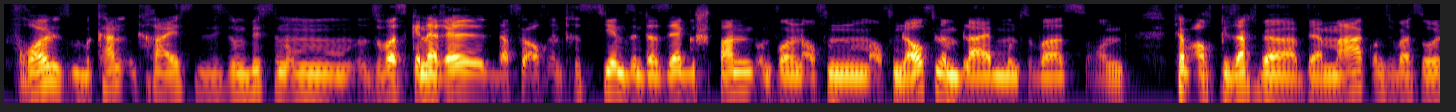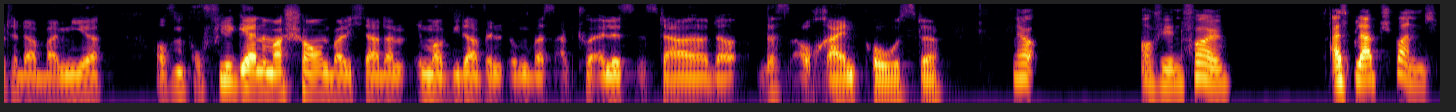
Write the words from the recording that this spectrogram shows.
Freundes- und Bekanntenkreis, die sich so ein bisschen um sowas generell dafür auch interessieren, sind da sehr gespannt und wollen auf dem, auf dem Laufenden bleiben und sowas. Und ich habe auch gesagt, wer, wer mag und sowas, sollte da bei mir auf dem Profil gerne mal schauen, weil ich da dann immer wieder, wenn irgendwas Aktuelles ist, da, da das auch rein poste. Ja, auf jeden Fall. Es bleibt spannend.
